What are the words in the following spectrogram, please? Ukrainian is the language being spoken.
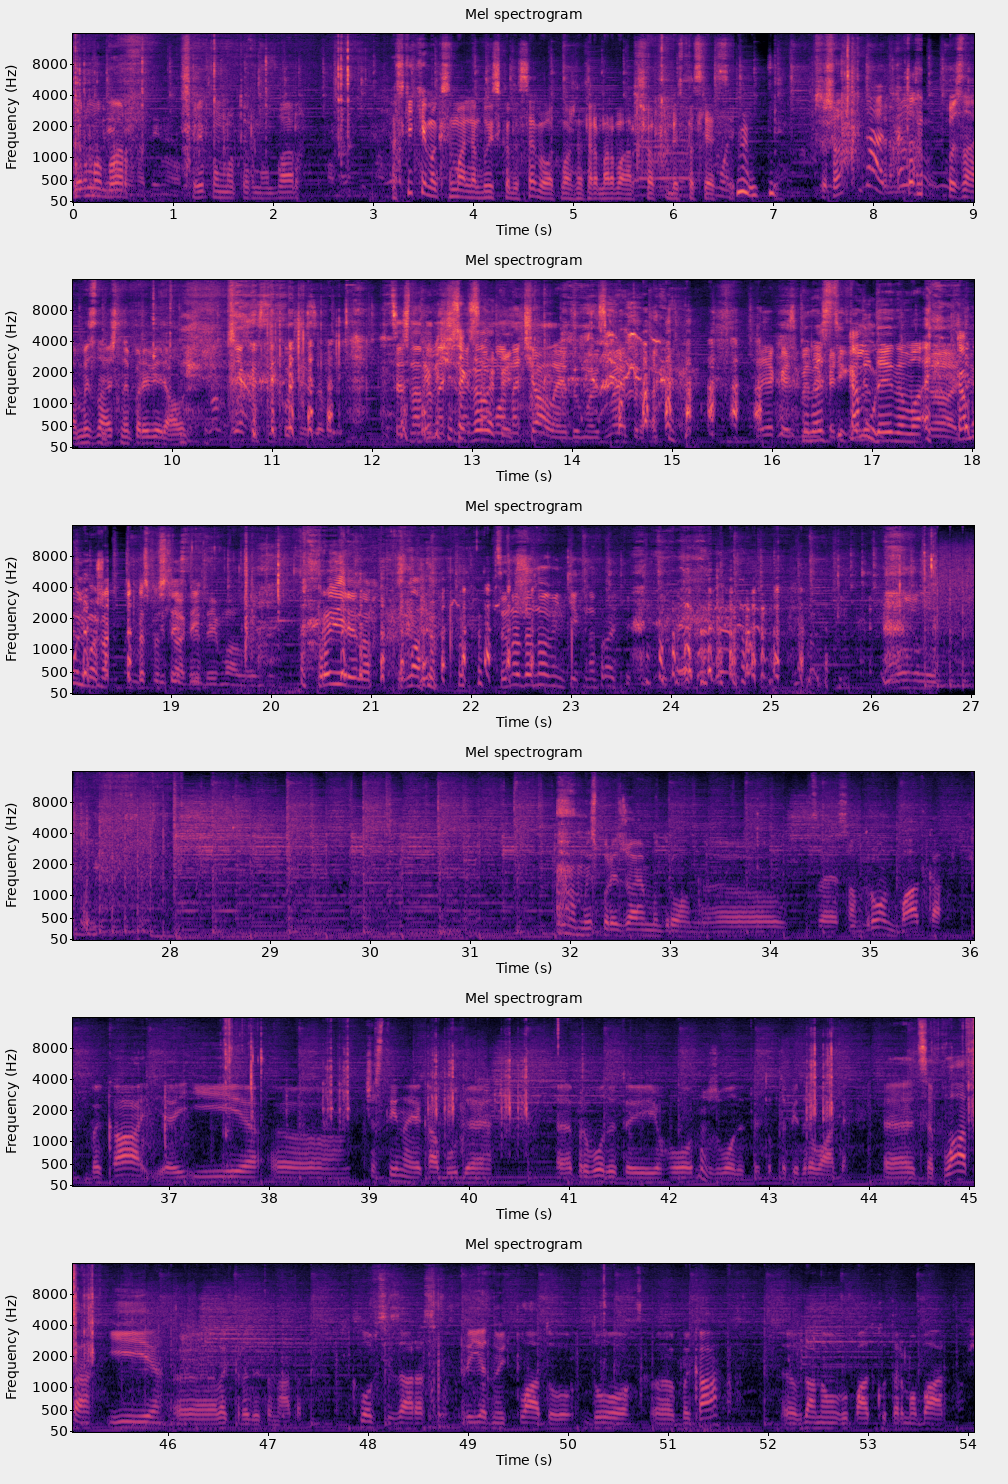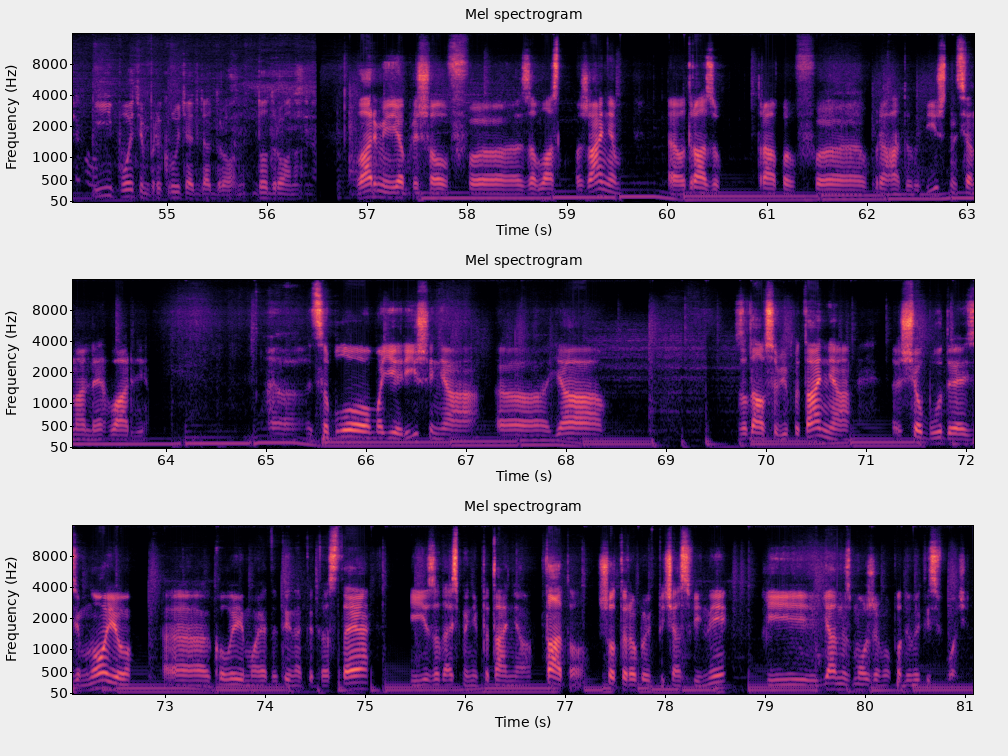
Термобар. Кріпимо термобар. Наскільки максимально близько до себе от можна термобар, щоб без последствий? Що що? Ми знаємо, ми знаєш, не перевіряли. Якось не хочеться. Це ж треба починати з самого начала, я думаю, з метра. А якось би не хотів. людей немає. Камуль можна без так людей мало. Провірено. Знаю. Це треба новеньких на практику. Ми споряджаємо дрон. Е, Це сам дрон, батка, БК е, і е, частина, яка буде приводити його, ну, взводити, тобто підривати. Це плата і електродетонатор. Хлопці зараз приєднують плату до БК, в даному випадку термобар, і потім прикрутять для дрон, до дрона. В армію я прийшов за власним бажанням. Одразу трапив е, в бригаду Рубіж Національної гвардії. Е, Це було моє рішення. Е, Я задав собі питання, що буде зі мною, коли моя дитина підросте і задасть мені питання: тато, що ти робив під час війни? І я не зможу йому подивитись в очі.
